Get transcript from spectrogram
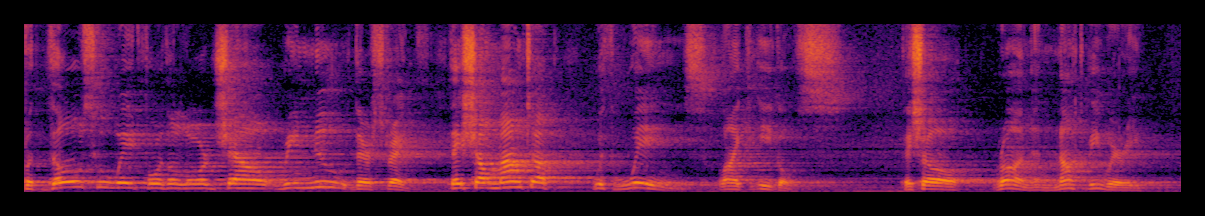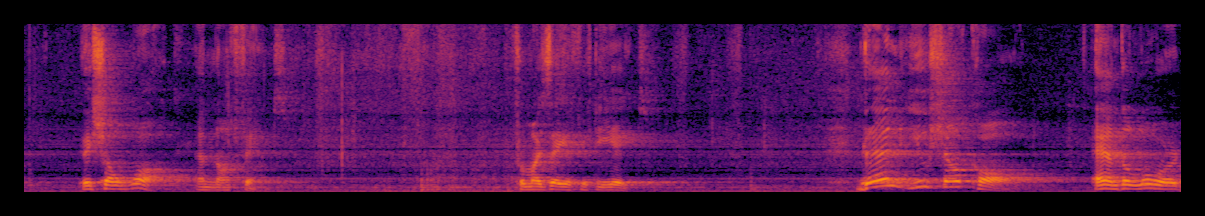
But those who wait for the Lord shall renew their strength. They shall mount up with wings like eagles. They shall run and not be weary. They shall walk and not faint. From Isaiah 58. Then you shall call, and the Lord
